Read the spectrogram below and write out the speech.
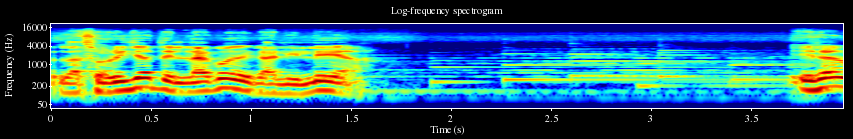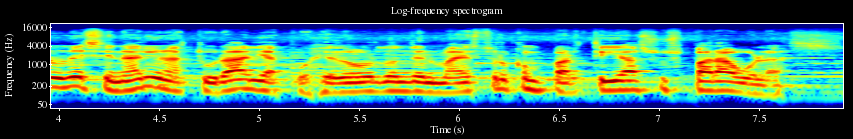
Las orillas del lago de Galilea eran un escenario natural y acogedor donde el maestro compartía sus parábolas,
